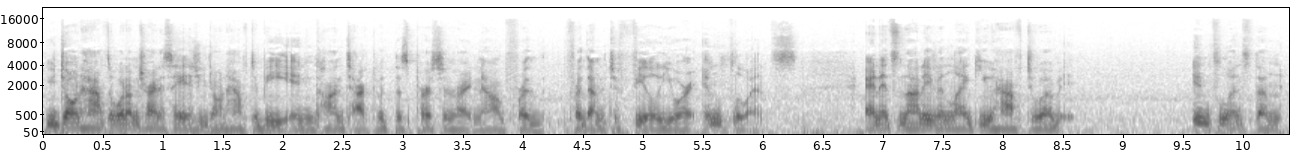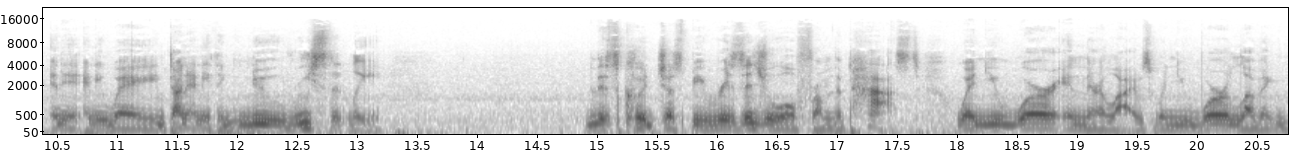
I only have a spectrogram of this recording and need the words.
You don't have to. What I'm trying to say is, you don't have to be in contact with this person right now for for them to feel your influence, and it's not even like you have to have influenced them in any way, done anything new recently. This could just be residual from the past when you were in their lives, when you were loving,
